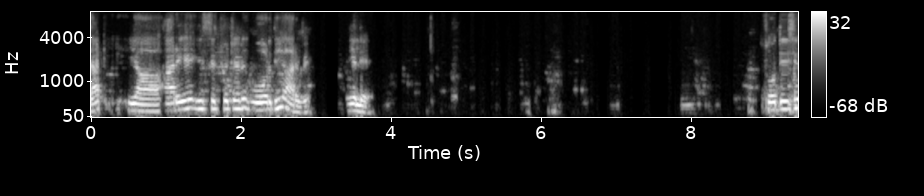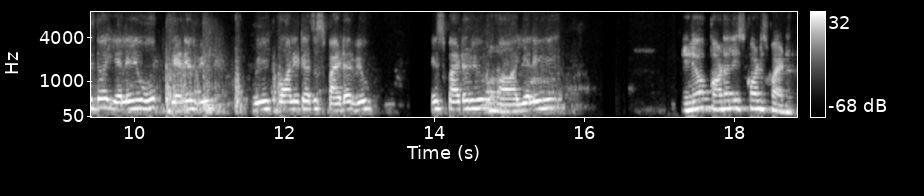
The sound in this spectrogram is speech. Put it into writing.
that uh, RA is situated over the RV, LA. So this is the LAO cranial view. We call it as a spider view. In spider view, uh, LA LAO caudal is called spider.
